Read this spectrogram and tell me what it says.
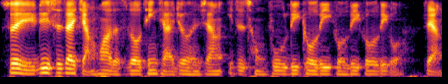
所以律师在讲话的时候听起来就很像一直重复 legal legal legal legal 这样。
